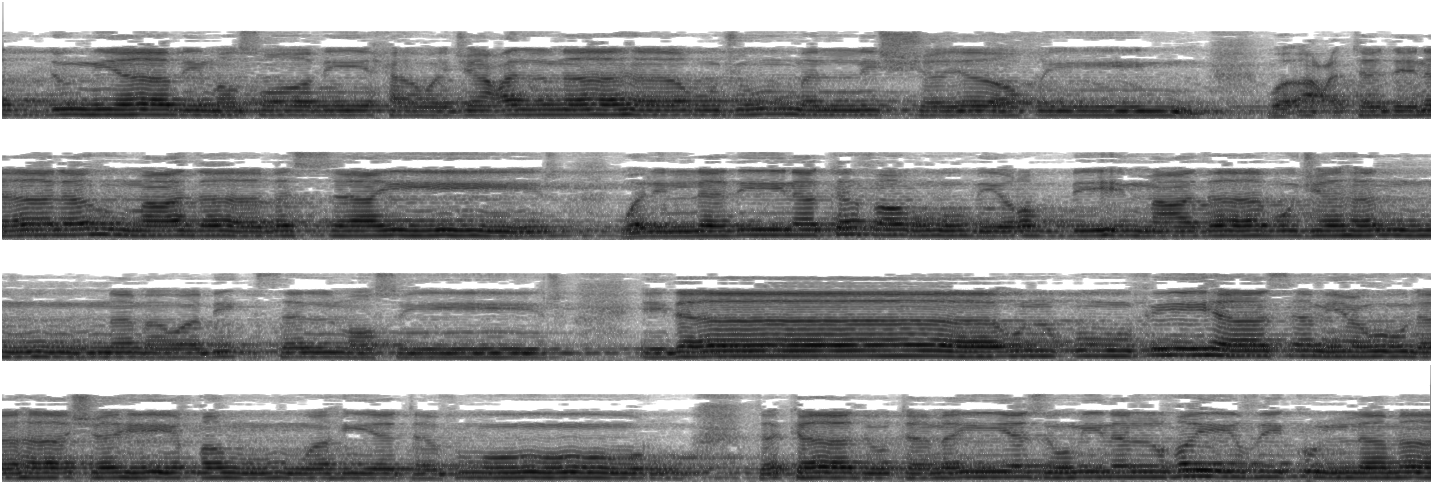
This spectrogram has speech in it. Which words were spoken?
الدنيا بمصابيح وجعلناها رجوما للشياطين وأعتدنا لهم عذاب السعير وللذين كفروا بربهم عذاب جهنم وبئس المصير. إذا ألقوا فيها سمعوا لها شهيقا وهي تفور. تكاد تميز من الغيظ كلما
